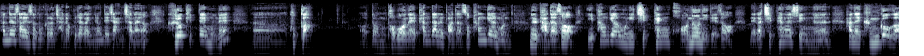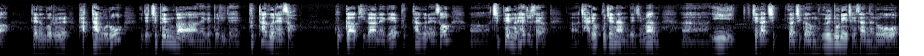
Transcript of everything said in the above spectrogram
현대 사회에서는 그런 자력구제가 인정되지 않잖아요. 그렇기 때문에 어, 국가 어떤 법원의 판단을 받아서 판결문을 받아서 이 판결문이 집행 권한이 돼서 내가 집행할 수 있는 하나의 근거가 되는 거를 바탕으로 이제 집행관에게 또 이제 부탁을 해서 국가 기관에게 부탁을 해서 어, 집행을 해주세요. 어, 자력구제는 안 되지만 어, 이 제가 그 지금 을돌이의 재산으로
